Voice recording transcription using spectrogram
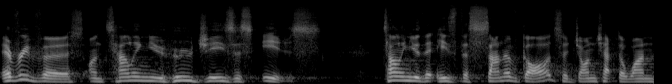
every verse on telling you who Jesus is, telling you that he's the Son of God. So, John chapter 1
